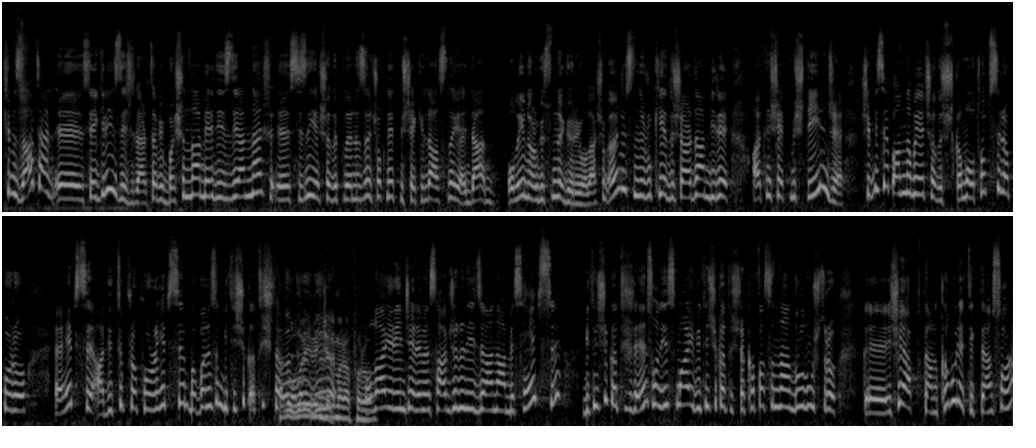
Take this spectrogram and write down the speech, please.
Şimdi zaten e, sevgili izleyiciler tabii başından beri izleyenler e, sizin yaşadıklarınızı çok net bir şekilde aslında daha olayın örgüsünü de görüyorlar. Şimdi öncesinde Rukiye dışarıdan biri ateş etmiş deyince şimdi biz hep anlamaya çalıştık ama otopsi raporu e, hepsi adli tıp raporu hepsi babanızın bitişik atışla Tabii olay yeri öldürüldüğü, inceleme raporu. Olay yeri inceleme, savcının iddianamesi hepsi bitişik atışla en son İsmail bitişik atışla kafasından vurulmuştur e, şey yaptıktan kabul ettikten sonra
